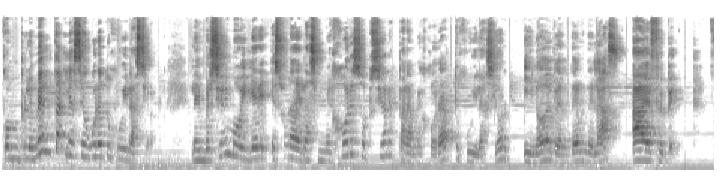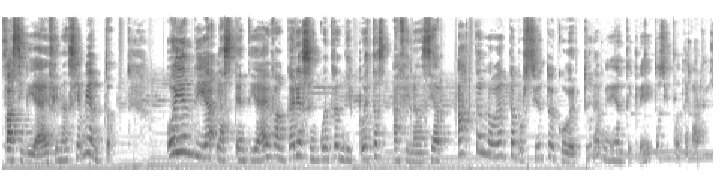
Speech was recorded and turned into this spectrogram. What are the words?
complementa y asegura tu jubilación. La inversión inmobiliaria es una de las mejores opciones para mejorar tu jubilación y no depender de las AFP. Facilidad de financiamiento. Hoy en día las entidades bancarias se encuentran dispuestas a financiar hasta el 90% de cobertura mediante créditos hipotecarios.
